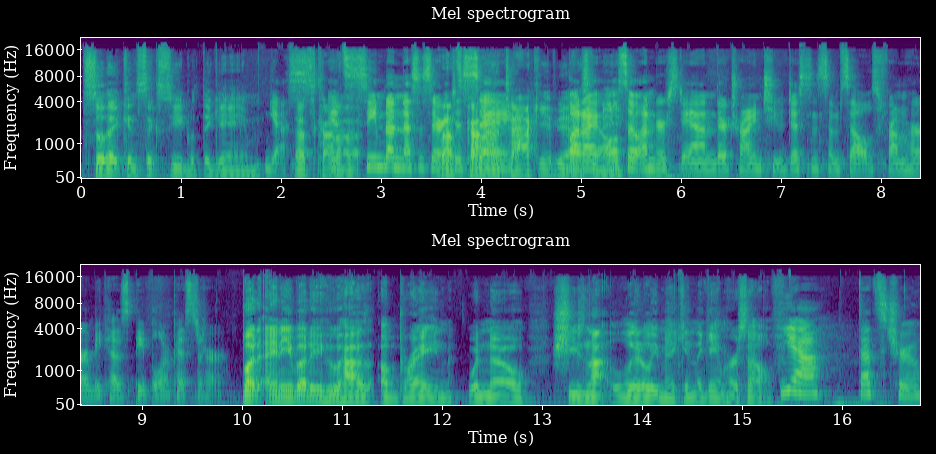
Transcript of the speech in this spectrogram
so they can succeed with the game. Yes, That's kind It of seemed unnecessary that's to kind of tacky if you but I me. also understand they're trying to distance themselves from her because people are pissed at her. But anybody who has a brain would know she's not literally making the game herself, Yeah, that's true.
